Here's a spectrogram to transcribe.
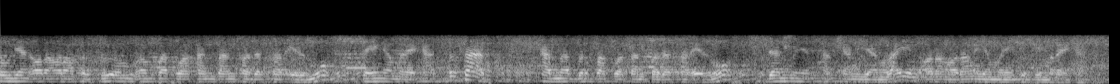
kemudian orang-orang tersebut memfatwakan tanpa dasar ilmu, sehingga mereka sesat karena berfatwa tanpa dasar ilmu dan menyesatkan yang lain orang-orang yang mengikuti mereka.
